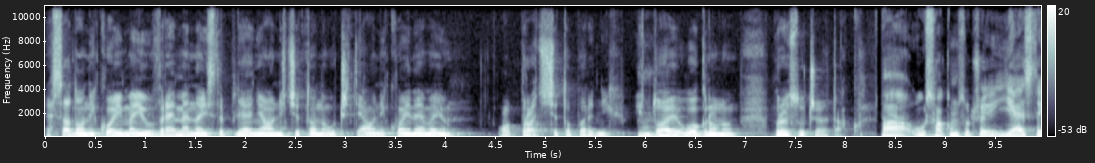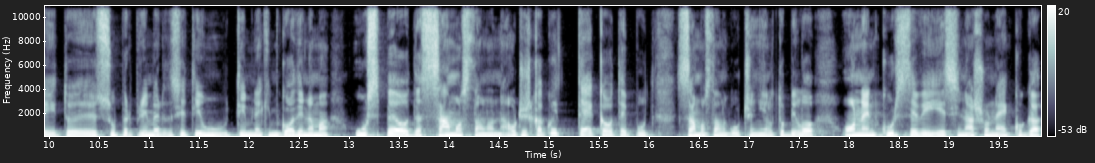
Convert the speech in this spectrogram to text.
e sad oni koji imaju vremena i strpljenja, oni će to naučiti, a oni koji nemaju, proći će to pored njih. I to mhm. je u ogromnom broju slučajeva tako. Pa u svakom slučaju jeste i to je super primjer da si ti u tim nekim godinama uspeo da samostalno naučiš. Kako je tekao taj put samostalnog učenja? Je li to bilo online kursevi, jesi našao nekoga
